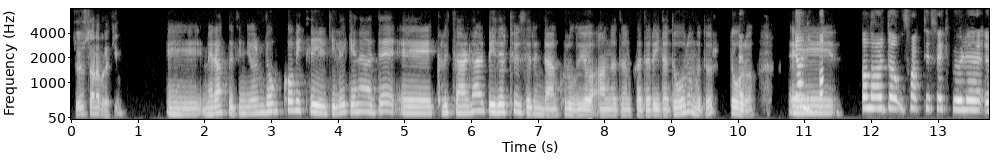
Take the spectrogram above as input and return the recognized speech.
sözü sana bırakayım. E, merakla dinliyorum. Long COVID ile ilgili genelde e, kriterler belirti üzerinden kuruluyor anladığım kadarıyla. Doğru mudur? Doğru. Evet. Yani ee, hastalarda ufak tefek böyle e,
